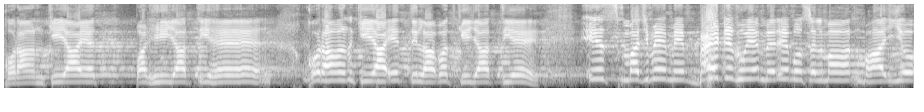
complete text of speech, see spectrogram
कुरान की आयत पढ़ी जाती है। कुरान की आयत तिलावत की जाती है। इस मजमे में बैठे हुए मेरे मुसलमान भाइयों,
